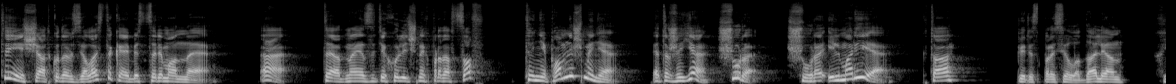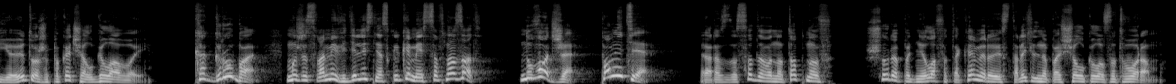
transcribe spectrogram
«Ты ещё откуда взялась такая бесцеремонная? А, ты одна из этих уличных продавцов? Ты не помнишь меня? Это же я, Шура. Шура Иль Мария. Кто?» Переспросила Далиан. Хьюи тоже покачал головой. «Как грубо! Мы же с вами виделись несколько месяцев назад. Ну вот же, помните?» Раздосадованно топнув, Шура подняла фотокамеру и старательно пощёлкала затвором.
